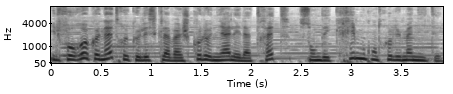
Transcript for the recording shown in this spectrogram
il faut reconnaître que l'esclavage colonial et la traite sont des crimes contre l'humanité.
